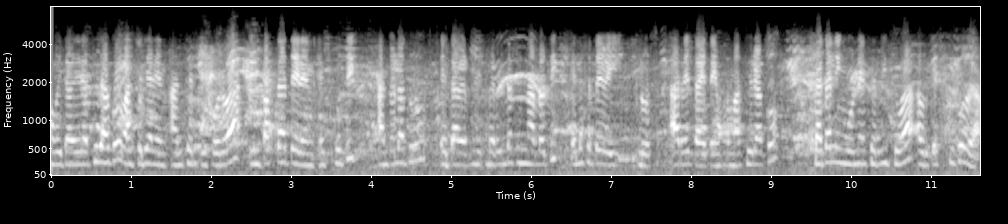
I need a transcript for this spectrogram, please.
hogeita bederatzerako gazteriaren antzerki foroa impactateren eskutik antolatu eta ber- berdintasun arlotik LGTBI plus arreta eta informaziorako katalingune zerbitzua aurkeztuko da.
